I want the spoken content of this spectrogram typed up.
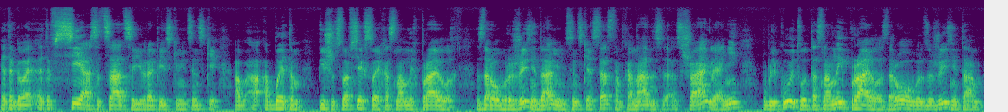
это, говор- это все ассоциации европейские медицинские об, об этом пишут во всех своих основных правилах здорового образа жизни, да, медицинские ассоциации, там, Канады, С- США, Англия, они публикуют вот основные правила здорового образа жизни, там,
